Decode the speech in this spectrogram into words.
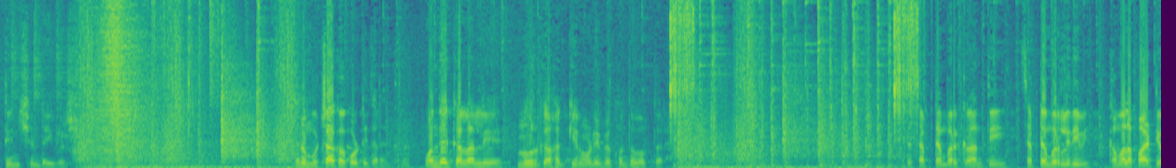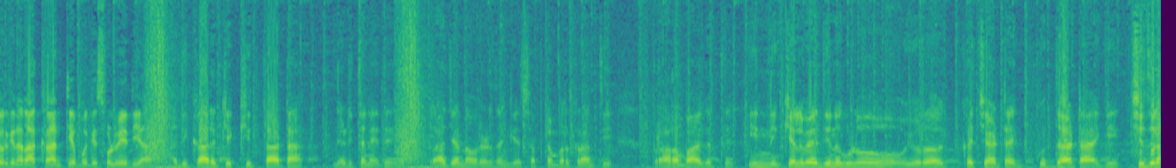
ಅಟೆನ್ಷನ್ ಡೈವರ್ಷನ್ ಏನೋ ಮುಚ್ಚಾಕ ಕೊಟ್ಟಿದ್ದಾರೆ ಅಂತ ಒಂದೇ ಕಲ್ಲಲ್ಲಿ ನೂರು ಹಕ್ಕಿ ನೋಡಿಬೇಕು ಅಂತ ಹೋಗ್ತಾರೆ. ಸೆಪ್ಟೆಂಬರ್ ಕ್ರಾಂತಿ ಸೆಪ್ಟೆಂಬರ್ ಇದೀವಿ. ಕಮಲ ಪಾರ್ಟಿ ಅವ್ರಿಗೆ ಏನಾರ ಆ ಕ್ರಾಂತಿಯ ಬಗ್ಗೆ ಸುಳ್ಳು ಇದೆಯಾ? ಅಧಿಕಾರಕ್ಕೆ ಕಿತ್ತಾಟ ನಡೀತಾನೆ ಇದೆ. ರಾಜಣ್ಣ ಅವ್ರು ಹೇಳ್ದಂಗೆ ಸೆಪ್ಟೆಂಬರ್ ಕ್ರಾಂತಿ ಪ್ರಾರಂಭ ಆಗುತ್ತೆ. ಇನ್ನು ಕೆಲವೇ ದಿನಗಳು ಇವರ ಕಚ್ಚಾಟ ಗುದ್ದಾಟ ಆಗಿ ಛಿದ್ರ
